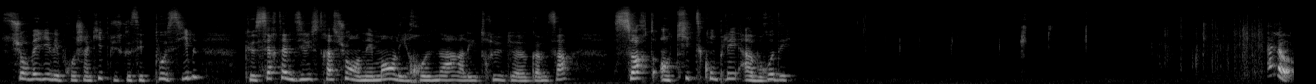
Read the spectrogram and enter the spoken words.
surveillez les prochains kits, puisque c'est possible que certaines illustrations en aimant, les renards, les trucs comme ça, sortent en kit complet à broder. Alors.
